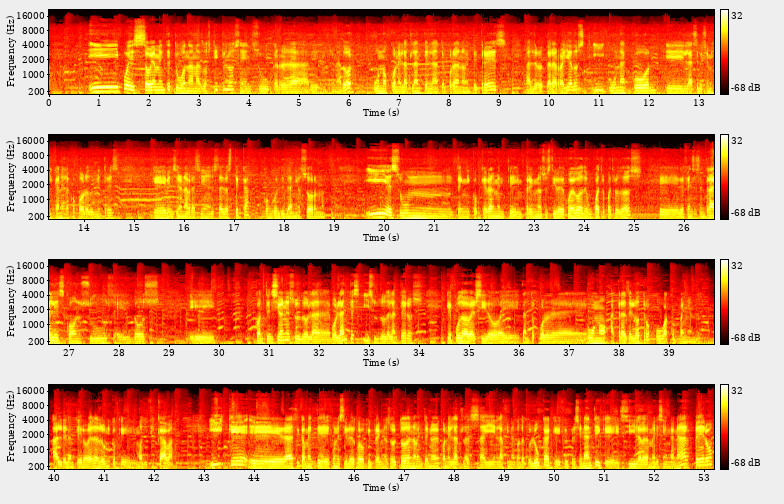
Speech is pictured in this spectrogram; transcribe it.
Y pues obviamente tuvo nada más dos títulos en su carrera de entrenador, uno con el Atlante en la temporada 93 al derrotar a Rayados y una con eh, la selección mexicana en la Copa Oro 2003 que vencieron a Brasil en el Estadio Azteca con gol de Dani Osorno. Y es un técnico que realmente impregnó su estilo de juego de un 4-4-2, eh, defensas centrales con sus eh, dos eh, contenciones, sus dos volantes y sus dos delanteros, que pudo haber sido tanto por uno atrás del otro o acompañando al delantero. Era lo único que modificaba y que eh, básicamente fue un estilo de juego que impregnó sobre todo en 99 con el Atlas ahí en la final contra Toluca que fue impresionante y que sí la verdad merecían ganar pero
